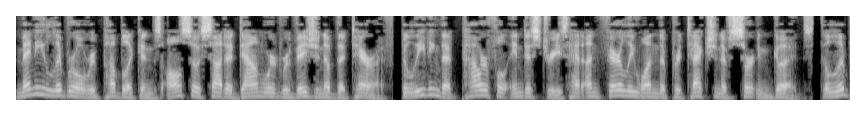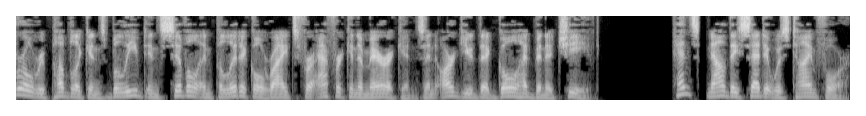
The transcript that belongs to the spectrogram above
Many liberal Republicans also sought a downward revision of the tariff, believing that powerful industries had unfairly won the protection of certain goods. The liberal Republicans believed in civil and political rights for African Americans and argued that goal had been achieved. Hence, now they said it was time for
